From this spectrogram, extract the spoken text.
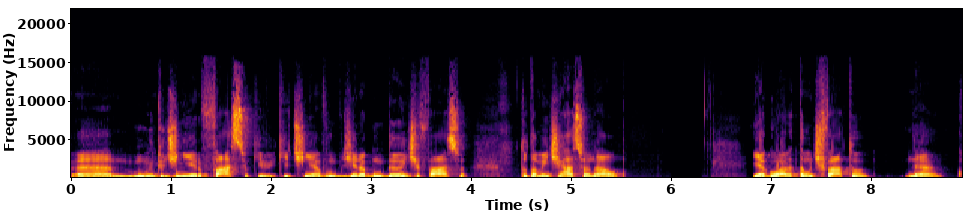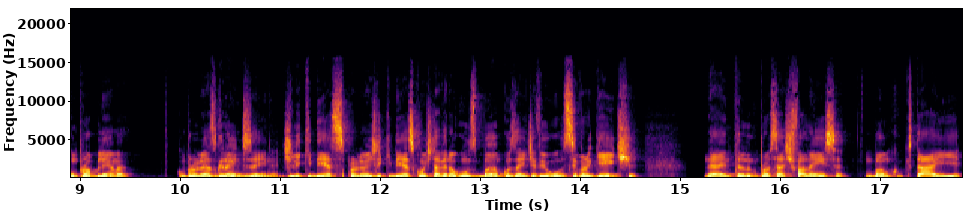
uh, muito dinheiro fácil, que, que tinha dinheiro abundante fácil, totalmente irracional. E agora estão, de fato, né, com problema, com problemas grandes aí, né? De liquidez, problemas de liquidez. Como a gente está vendo alguns bancos a gente viu o Silvergate né, entrando com processo de falência. Um banco que está aí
